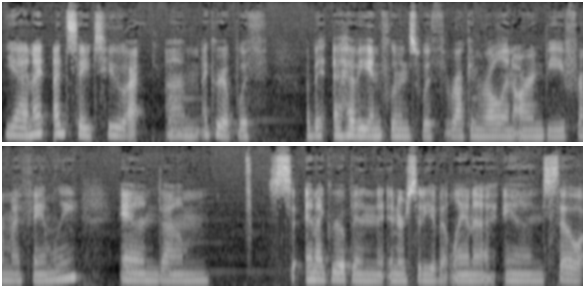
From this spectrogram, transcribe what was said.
Yeah, and I, I'd say too. I um, I grew up with a, bit, a heavy influence with rock and roll and R and B from my family, and um, so, and I grew up in the inner city of Atlanta, and so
